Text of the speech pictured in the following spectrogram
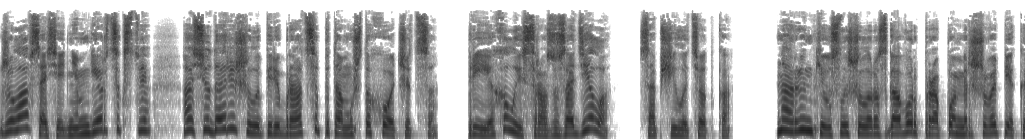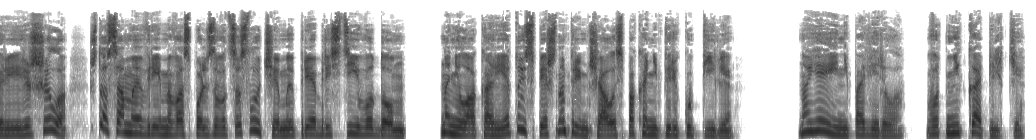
Жила в соседнем герцогстве, а сюда решила перебраться, потому что хочется. Приехала и сразу за дело», — сообщила тетка. На рынке услышала разговор про помершего пекаря и решила, что самое время воспользоваться случаем и приобрести его дом. Наняла карету и спешно примчалась, пока не перекупили. Но я ей не поверила. Вот ни капельки.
